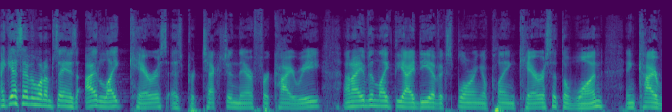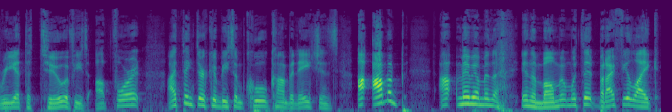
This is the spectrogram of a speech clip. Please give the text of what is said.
I guess Evan, what I'm saying is I like Caris as protection there for Kyrie, and I even like the idea of exploring of playing Caris at the one and Kyrie at the two if he's up for it. I think there could be some cool combinations. I, I'm a uh, maybe I'm in the in the moment with it, but I feel like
